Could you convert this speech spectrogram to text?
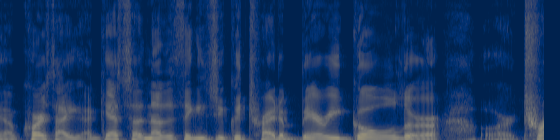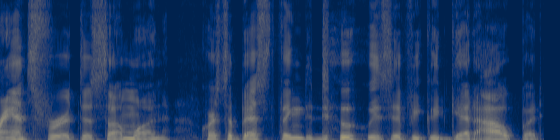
of course, I, I, guess another thing is you could try to bury gold or or transfer it to someone. Of course, the best thing to do is if you could get out. But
